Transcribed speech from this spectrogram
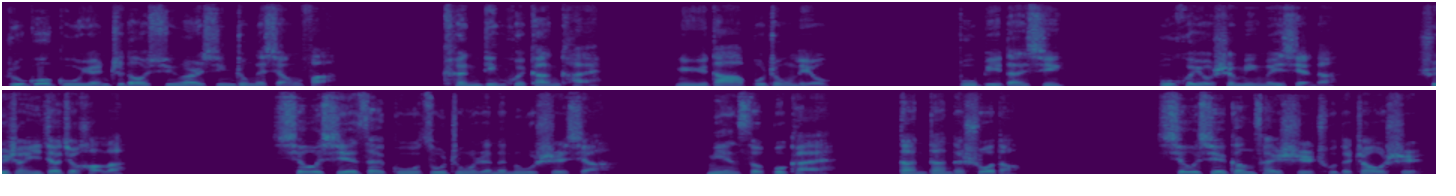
如果古元知道薰儿心中的想法，肯定会感慨：“女大不中留，不必担心，不会有生命危险的，睡上一觉就好了。”萧邪在古族众人的怒视下，面色不改，淡淡的说道：“萧邪刚才使出的招式，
